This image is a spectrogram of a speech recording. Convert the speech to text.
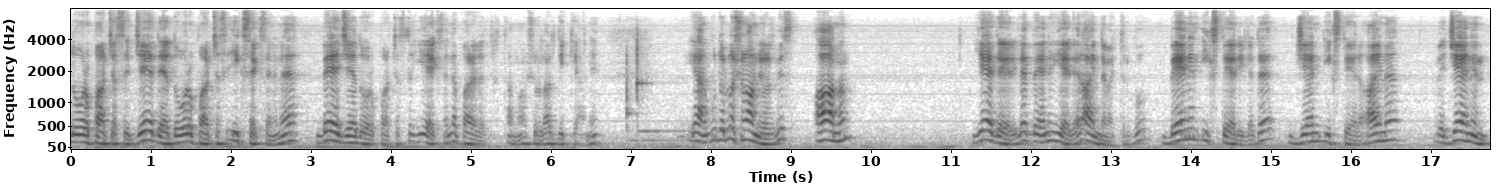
doğru parçası CD doğru parçası x eksenine BC doğru parçası y eksenine paraleldir. Tamam şuralar dik yani. Yani bu durumda şunu anlıyoruz biz. A'nın y değeriyle B'nin y değeri aynı demektir bu. B'nin x değeriyle de C'nin x değeri aynı ve C'nin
